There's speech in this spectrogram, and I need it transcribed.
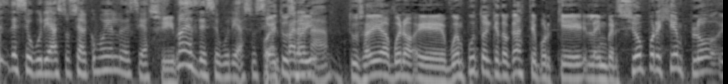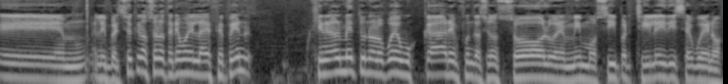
es de seguridad social, como ya lo decía, Sí. no es de seguridad social Oye, tú para nada. tú sabías, bueno, eh, buen punto el que tocaste, porque la inversión, por ejemplo, eh, la inversión que nosotros tenemos en la FP, generalmente uno lo puede buscar en Fundación Sol o en el mismo CIPER Chile y dice, bueno,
